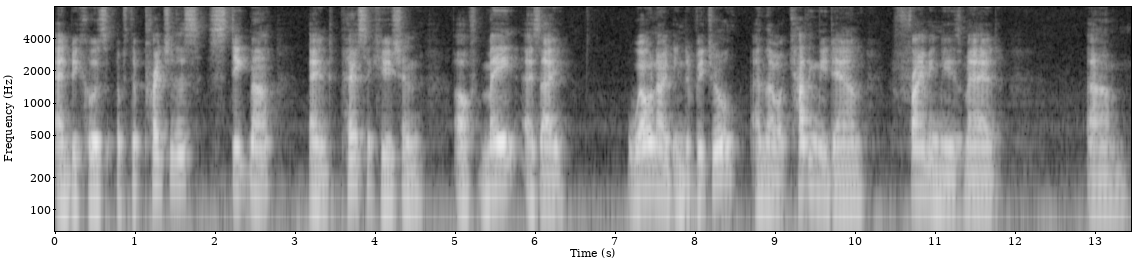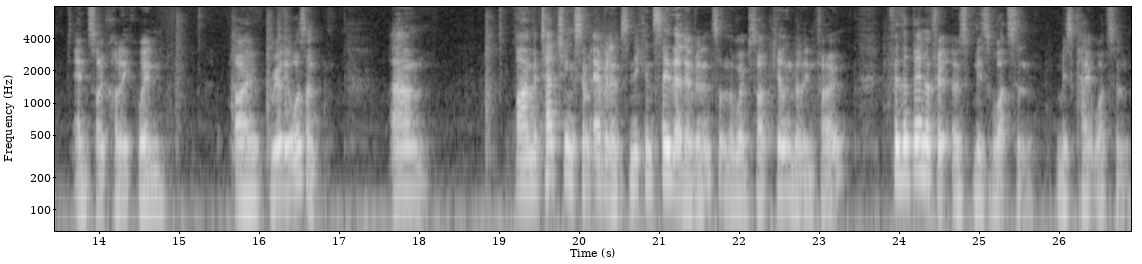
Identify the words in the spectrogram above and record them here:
and because of the prejudice, stigma, and persecution of me as a well known individual, and they were cutting me down, framing me as mad um, and psychotic when I really wasn't. Um, I'm attaching some evidence, and you can see that evidence on the website killing.info for the benefit of Ms. Watson, Ms. Kate Watson,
